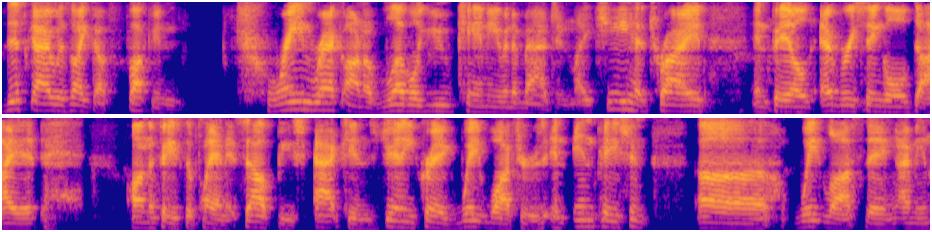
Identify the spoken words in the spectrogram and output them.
this guy was like a fucking train wreck on a level you can't even imagine. Like he had tried and failed every single diet on the face of the planet. South Beach, Atkins, Jenny Craig, Weight Watchers, an inpatient uh, weight loss thing. I mean,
